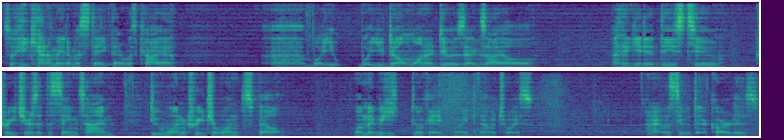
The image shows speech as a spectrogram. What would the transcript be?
So he kind of made a mistake there with Kaya. Uh, what you what you don't want to do is exile. I think he did these two creatures at the same time. Do one creature, one spell. Well, maybe he. Okay, well, he didn't have a choice. All right, let's see what that card is.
